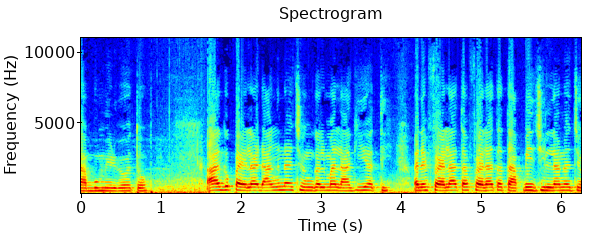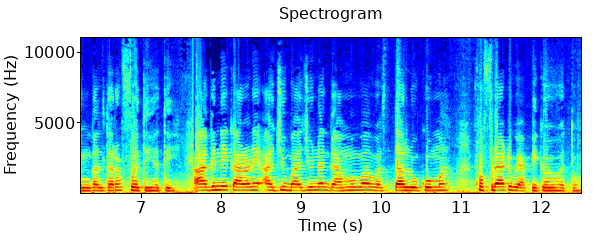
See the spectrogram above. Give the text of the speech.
કાબુ મેળવ્યો હતો. આગ પહેલા ડાંગના જંગલમાં લાગી હતી અને ફેલાતા ફેલાતા તાપી જિલ્લાના જંગલ તરફ વધી હતી. આગને કારણે આજુબાજુના ગામમાં વસતા લોકોમાં ફફડાટ વ્યાપી ગયો હતો.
